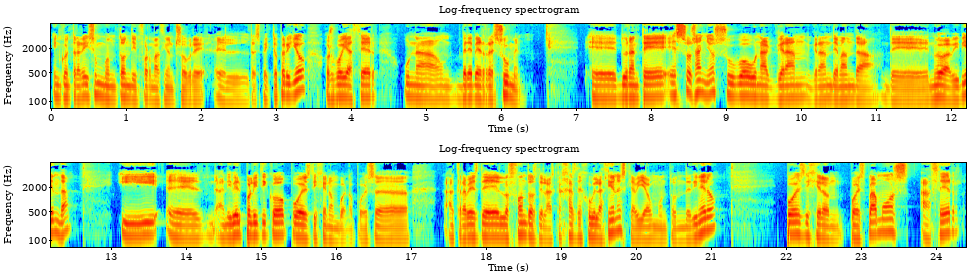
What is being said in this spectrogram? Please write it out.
encontraréis un montón de información sobre el respecto. Pero yo os voy a hacer una- un breve resumen. Eh, durante esos años hubo una gran, gran demanda de nueva vivienda y eh, a nivel político pues dijeron, bueno, pues eh, a través de los fondos de las cajas de jubilaciones, que había un montón de dinero, pues dijeron, pues vamos a hacer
